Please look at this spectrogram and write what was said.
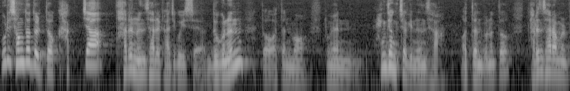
우리 성도들도 각자 다른 은사를 가지고 있어요. 누구는 또 어떤 뭐 보면 행정적인 은사, 어떤 분은 또 다른 사람을 막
